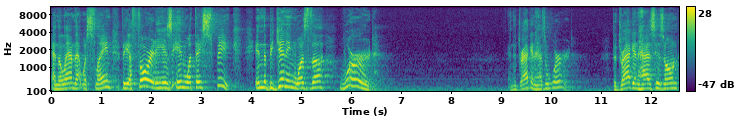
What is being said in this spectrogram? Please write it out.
and the lamb that was slain, the authority is in what they speak. In the beginning was the Word. And the dragon has a word, the dragon has his own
